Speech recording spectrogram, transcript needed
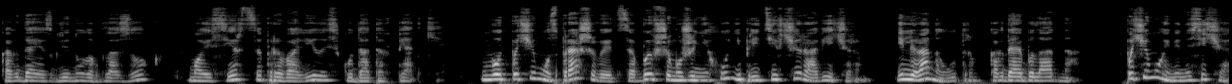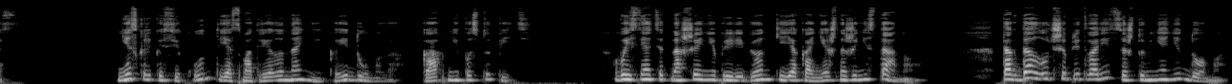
Когда я взглянула в глазок, мое сердце провалилось куда-то в пятки. Вот почему, спрашивается, бывшему жениху не прийти вчера вечером или рано утром, когда я была одна. Почему именно сейчас? Несколько секунд я смотрела на Ника и думала, как мне поступить. Выяснять отношения при ребенке я, конечно же, не стану. Тогда лучше притвориться, что меня нет дома,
